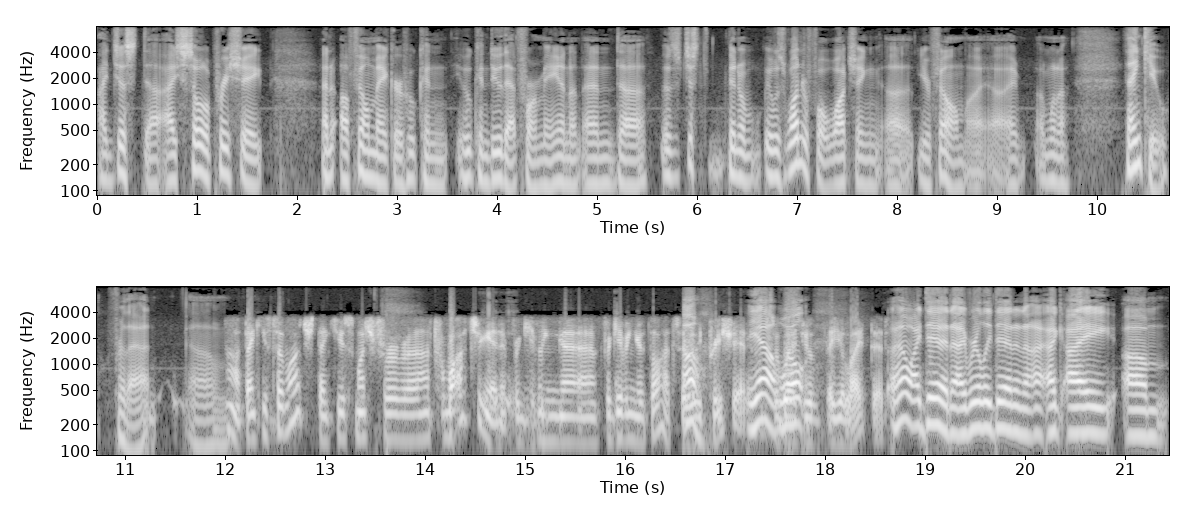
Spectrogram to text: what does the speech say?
I just uh, I so appreciate an, a filmmaker who can who can do that for me, and and it's just been a it was wonderful watching your film. I I, I want to thank you for that. Um, Oh, thank you so much. Thank you so much for uh, for watching it and for giving uh, for giving your thoughts. I really Oh, appreciate it. yeah, so well- glad you, that you liked it. Oh, I did. I really did, and I, I, I um,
